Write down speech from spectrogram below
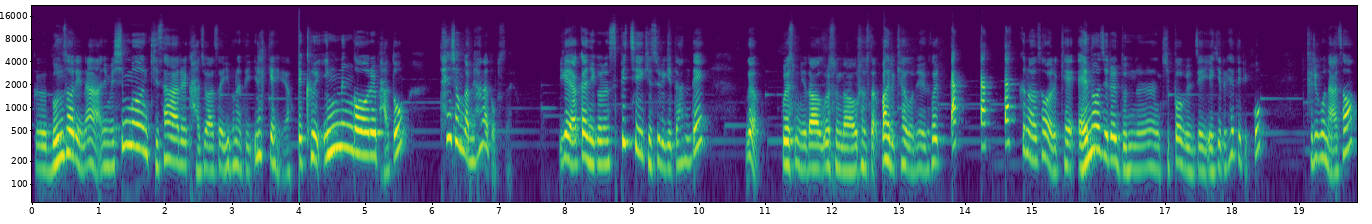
그 논설이나 아니면 신문 기사를 가져와서 이분한테 읽게 해요. 그 읽는 거를 봐도 텐션감이 하나도 없어요. 이게 약간 이거는 스피치 기술이기도 한데, 그러니까 그랬습니다, 그랬습니다, 그랬습니다, 막 이렇게 하거든요. 그걸 딱, 딱, 딱 끊어서 이렇게 에너지를 놓는 기법을 이제 얘기를 해드리고, 그리고 나서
